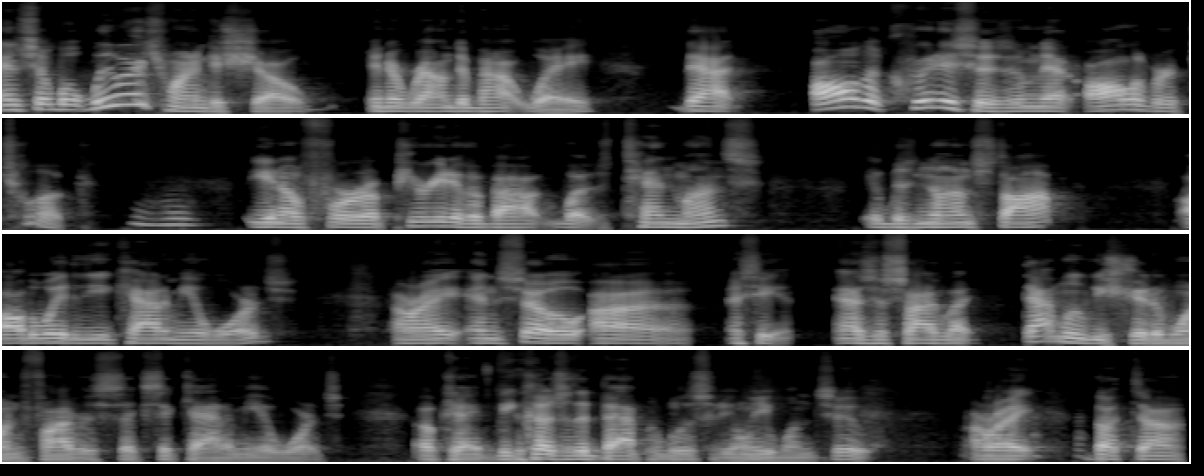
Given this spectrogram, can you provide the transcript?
And so what we were trying to show in a roundabout way that all the criticism that Oliver took, you know, for a period of about, what, 10 months, it was nonstop, all the way to the Academy Awards. All right. And so, uh, I see, as a sidelight, that movie should have won five or six Academy Awards. Okay. Because of the bad publicity, only won two. All right. But uh,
